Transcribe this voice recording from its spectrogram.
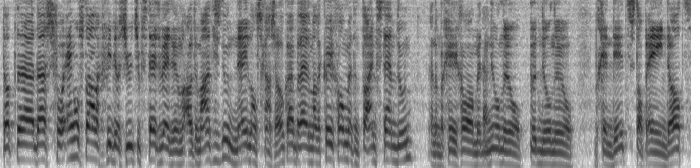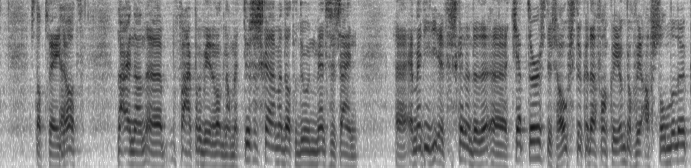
Dat, uh, daar is voor Engelstalige video's YouTube steeds beter om automatisch te doen. Nederlands gaan ze ook uitbreiden, maar dat kun je gewoon met een timestamp doen. En dan begin je gewoon met 00.00. Begin dit, stap 1 dat, stap 2 dat. Nou, en dan vaak proberen we ook nog met tussenschermen dat te doen. Mensen zijn uh, en met die uh, verschillende uh, chapters, dus hoofdstukken daarvan, kun je ook nog weer afzonderlijk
